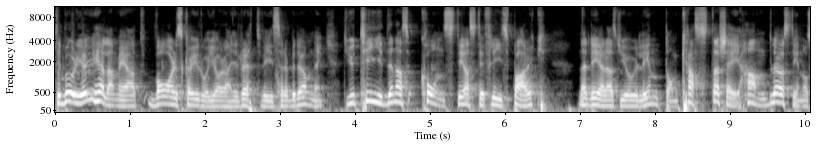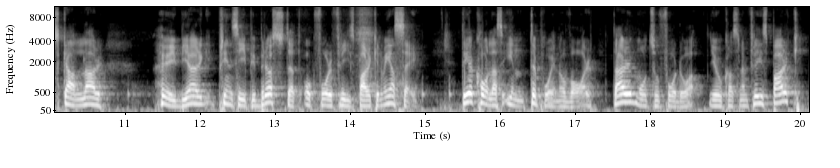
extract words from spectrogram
det börjar ju hela med att VAR ska ju då göra en rättvisare bedömning. Det är ju tidernas konstigaste frispark när deras Joey Linton kastar sig handlöst in och skallar Höjbjerg princip i bröstet och får frisparken med sig. Det kollas inte på i VAR. Däremot så får då Newcastle en frispark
